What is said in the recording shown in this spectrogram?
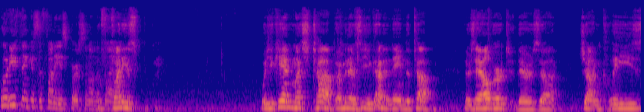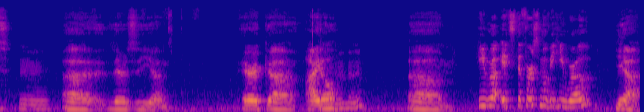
Who do you think is the funniest person on the, The planet? funniest. Well, you can't much top. I mean, there's you got to name the top. There's Albert. There's uh, John Cleese. Mm. Uh, there's the um, Eric uh, Idle. hmm Um, He wrote. It's the first movie he wrote. yeah,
